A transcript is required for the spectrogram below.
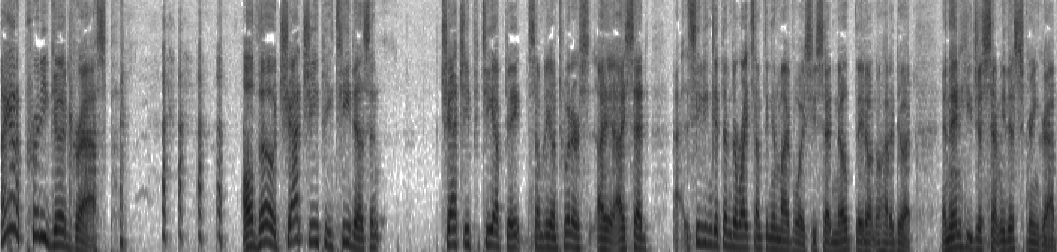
I got a pretty good grasp. Although ChatGPT doesn't. ChatGPT update. Somebody on Twitter, I, I said, Uh, See if you can get them to write something in my voice. He said, nope, they don't know how to do it. And then he just sent me this screen grab.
